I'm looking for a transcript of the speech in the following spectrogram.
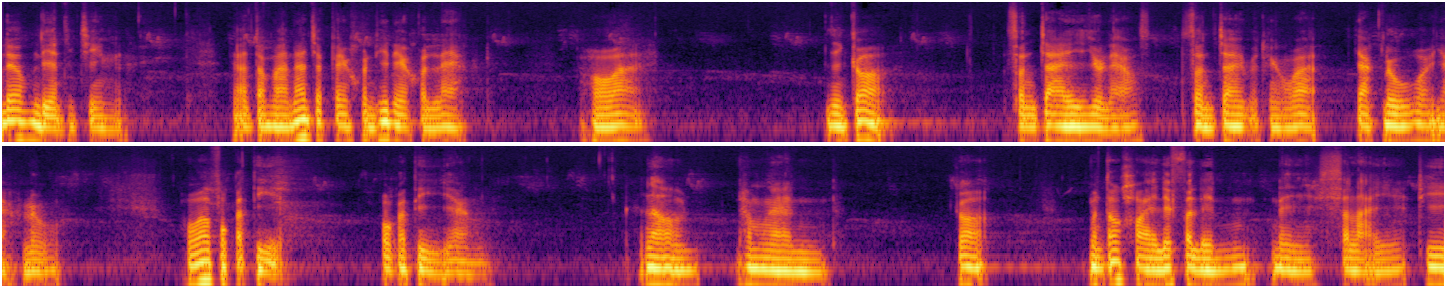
เริ่มเรียนจริงๆอาตมาน่าจะเป็นคนที่เรียนคนแรก เพราะว่าจริงก็ สนใจอยู่แล้ว สนใจไปถึงว่า อยากรู้ว่าอยากรู้ เพราะว่าปกติปกติอย่างเราทำงานก็มันต้องคอย reference ในสไลด์ที่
